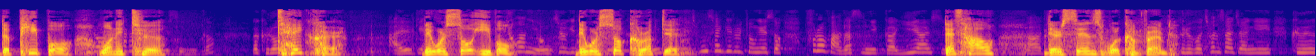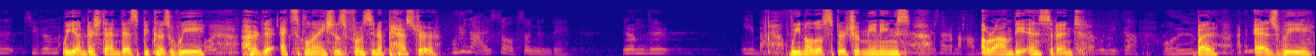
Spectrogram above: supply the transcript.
the people wanted to take her. They were so evil, they were so corrupted. That's how their sins were confirmed. We understand this because we heard the explanations from senior pastor. We know the spiritual meanings around the incident, but as we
